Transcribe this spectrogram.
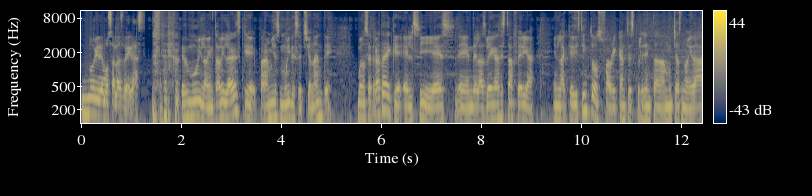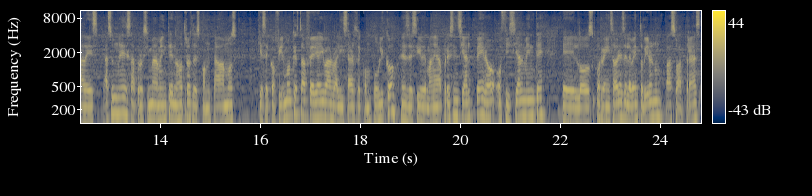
no iremos a Las Vegas. es muy lamentable y la verdad es que para mí es muy decepcionante. Bueno, se trata de que el CES eh, de Las Vegas, esta feria en la que distintos fabricantes presentan muchas novedades. Hace un mes aproximadamente nosotros les contábamos que se confirmó que esta feria iba a realizarse con público, es decir, de manera presencial, pero oficialmente eh, los organizadores del evento dieron un paso atrás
